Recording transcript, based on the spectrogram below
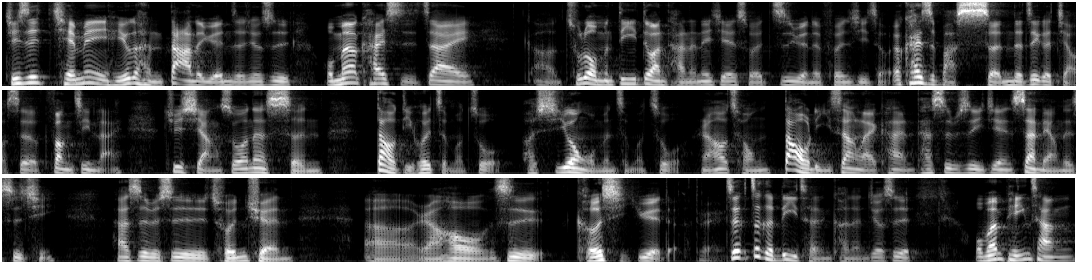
其实前面有一个很大的原则，就是我们要开始在。啊、除了我们第一段谈的那些所谓资源的分析之后，要开始把神的这个角色放进来，去想说那神到底会怎么做，和希望我们怎么做，然后从道理上来看，它是不是一件善良的事情，它是不是纯全，呃，然后是可喜悦的。对，这这个历程可能就是我们平常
